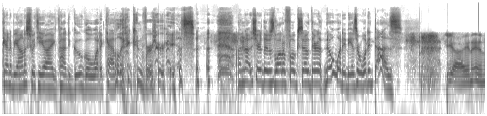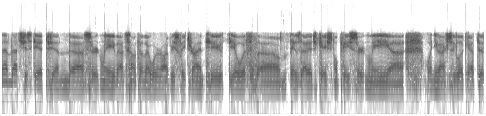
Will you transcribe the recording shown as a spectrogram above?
kind of be honest with you. I had to Google what a catalytic converter is. I'm not sure there's a lot of folks out there that know what it is or what it does. Yeah, and, and that's just it. And uh, certainly that's something that we're obviously trying to deal with um, is that educational piece. Certainly uh, when you actually look at this,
